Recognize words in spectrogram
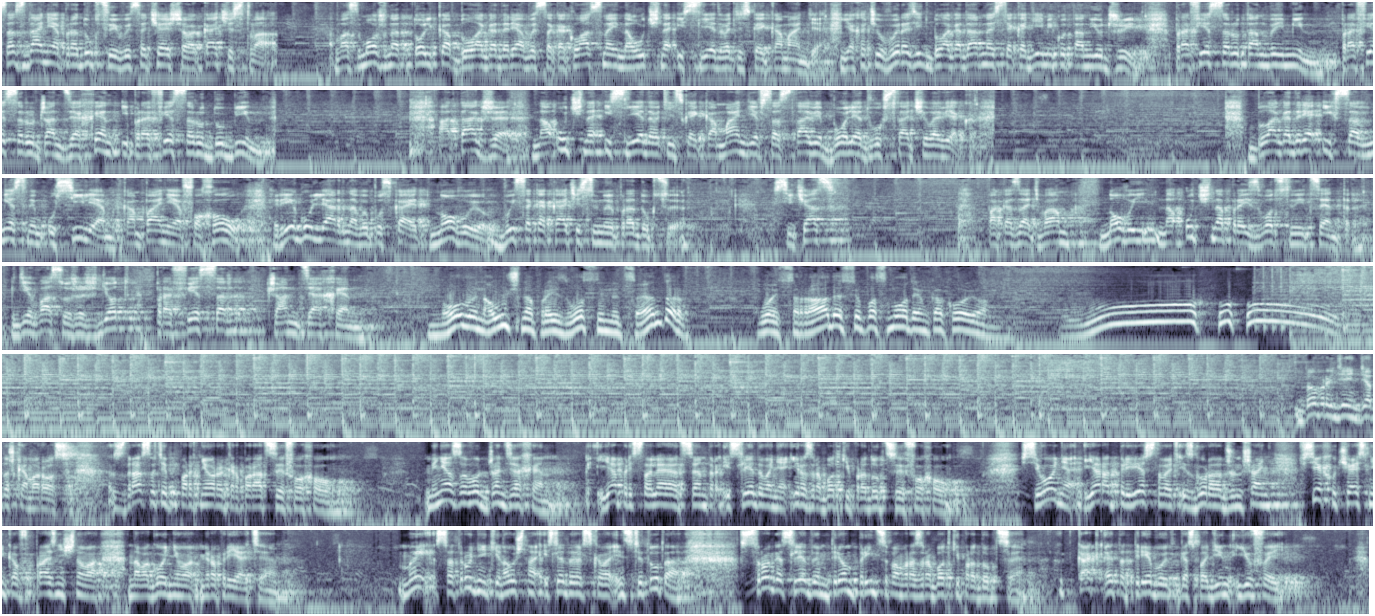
Создание продукции высочайшего качества возможно только благодаря высококлассной научно-исследовательской команде. Я хочу выразить благодарность академику Тан Юджи, профессору Тан Вэймин, профессору Джан Цзяхэн и профессору Дубин, а также научно-исследовательской команде в составе более 200 человек. Благодаря их совместным усилиям компания Фохоу регулярно выпускает новую высококачественную продукцию. Сейчас показать вам новый научно-производственный центр, где вас уже ждет профессор Чан Цзяхэн. Новый научно-производственный центр? Ой, с радостью посмотрим, какой он. У-ху-ху! Добрый день, Дедушка Мороз. Здравствуйте, партнеры корпорации Фохоу. Меня зовут Джан Дзяхэн. Я представляю Центр исследования и разработки продукции Фохоу. Сегодня я рад приветствовать из города Джуншань всех участников праздничного новогоднего мероприятия. Мы, сотрудники научно-исследовательского института, строго следуем трем принципам разработки продукции, как это требует господин Юфей.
